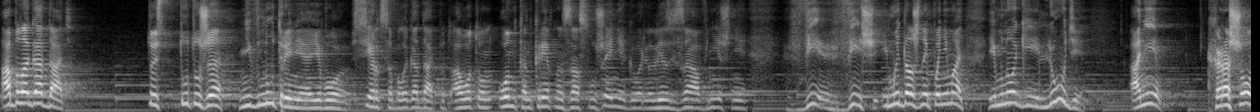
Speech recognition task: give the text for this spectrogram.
а благодать. То есть тут уже не внутреннее его сердце благодать, а вот он, он конкретно за служение говорил или за внешние вещи. И мы должны понимать, и многие люди, они хорошо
